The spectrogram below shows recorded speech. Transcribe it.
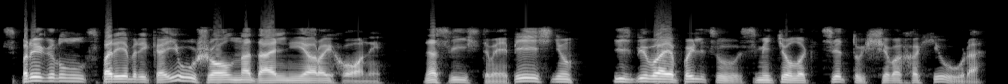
спрыгнул с поребрика и ушел на дальние райхоны насвистывая песню, избивая пыльцу с метелок цветущего хохиура.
